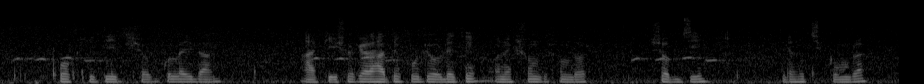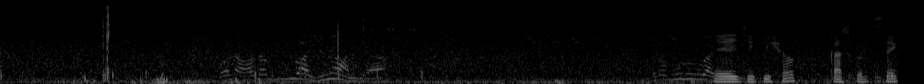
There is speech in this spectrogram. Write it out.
প্রকৃতির সবগুলাই দান। আর কৃষকের হাতে ফুটে উঠেছে অনেক সুন্দর সুন্দর সবজি। এটা হচ্ছে কুমড়া। এই যে কৃষক কাজ করছে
